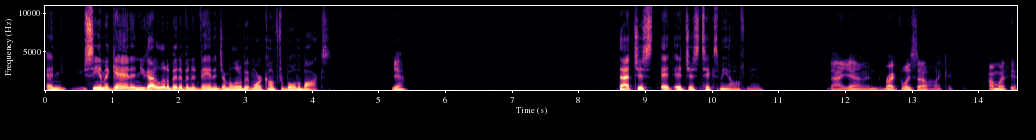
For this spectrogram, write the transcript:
and you see him again and you got a little bit of an advantage. I'm a little bit more comfortable in the box. Yeah. That just it it just ticks me off, man. Uh, yeah, and rightfully so. Like I'm with you.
